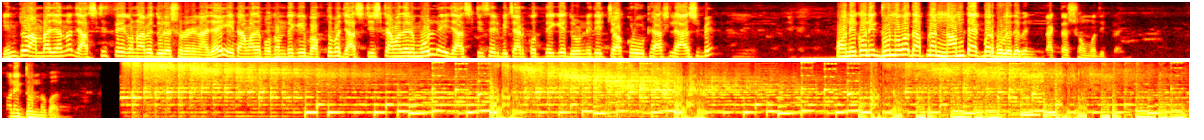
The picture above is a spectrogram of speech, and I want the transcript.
কিন্তু আমরা যেন জাস্টিস থেকে কোনোভাবে দূরে সরে না যাই। এটা আমাদের প্রথম থেকেই বক্তব্য। জাস্টিসটা আমাদের মূল। এই জাস্টিসের বিচার করতে গিয়ে দুর্নীতির চক্র উঠে আসলে আসবে। অনেক অনেক ধন্যবাদ। আপনার নামটা একবার বলে দেবেন। ডাক্তার সৌমদীপ রায়। অনেক ধন্যবাদ।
